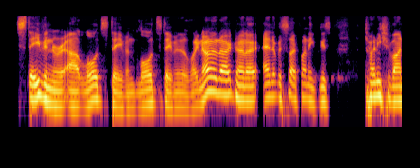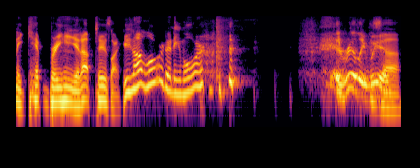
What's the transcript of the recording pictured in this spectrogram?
Steven, uh, Lord Steven, Lord Steven. It was like no, no, no, no, no, and it was so funny because Tony Schiavone kept bringing it up too. It's like he's not Lord anymore. It really weird. Bizarre.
